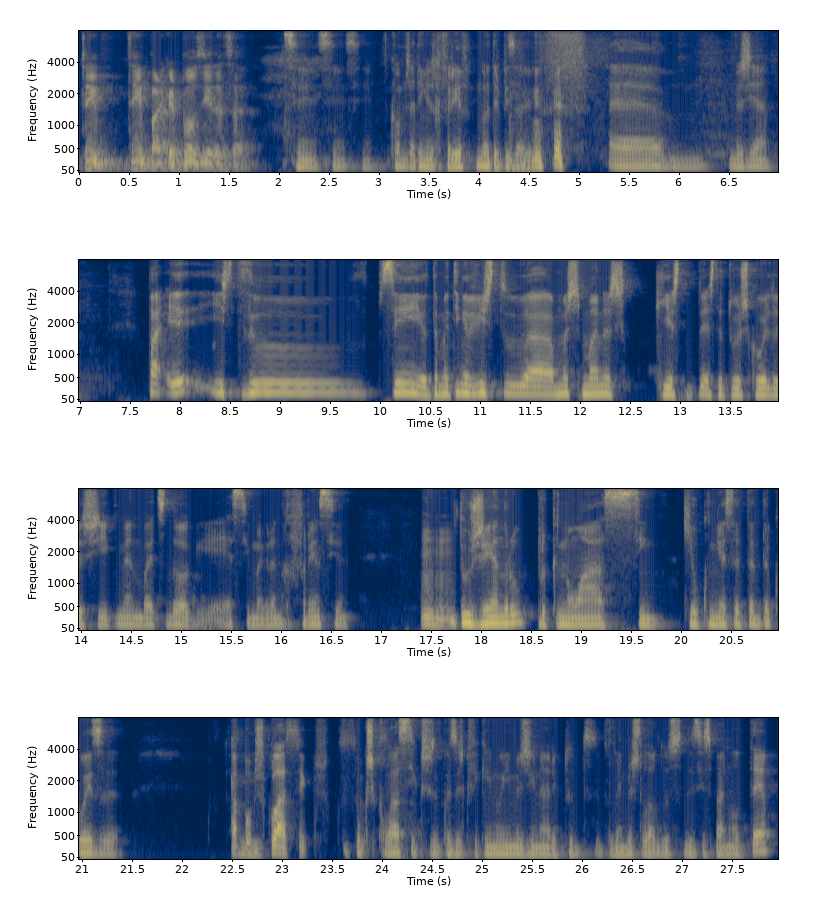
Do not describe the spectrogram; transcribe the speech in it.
Tem, tem a Parker Posey a dançar. Sim, sim, sim. Como já tinhas referido no outro episódio. uh, mas já. Pá, isto. Sim, eu também tinha visto há umas semanas que este, esta tua escolha, Chico Man Bites Dog, é assim uma grande referência uhum. do género, porque não há assim que eu conheça tanta coisa. Há poucos clássicos. Poucos clássicos, coisas que fiquem no imaginário, que tu lembras-te logo do, do Spinal Tap.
